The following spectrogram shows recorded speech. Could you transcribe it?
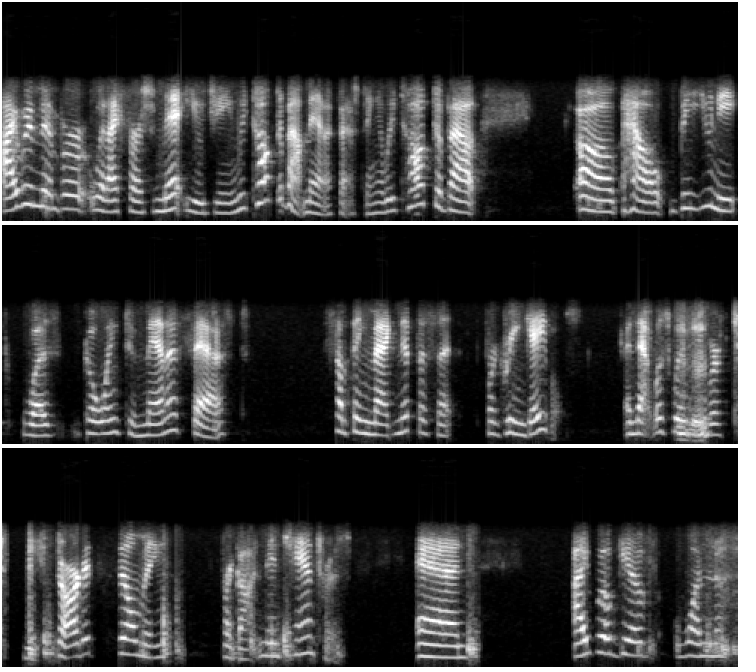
I remember when I first met Eugene, we talked about manifesting and we talked about uh, how Be Unique was going to manifest something magnificent for Green Gables. And that was when mm-hmm. we were we started filming Forgotten Enchantress. And I will give one.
